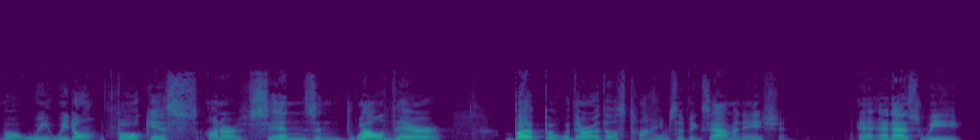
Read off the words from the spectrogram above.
We, we don't focus on our sins and dwell there, but, but there are those times of examination. And, and as we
